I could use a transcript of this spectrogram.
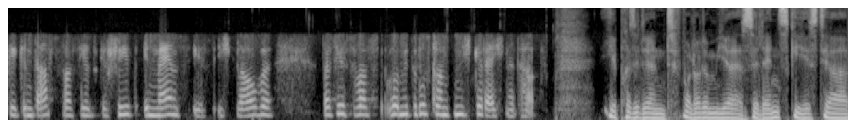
gegen das, was jetzt geschieht, immens ist. Ich glaube, das ist was, womit Russland nicht gerechnet hat. Ihr Präsident Volodymyr Zelensky ist ja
